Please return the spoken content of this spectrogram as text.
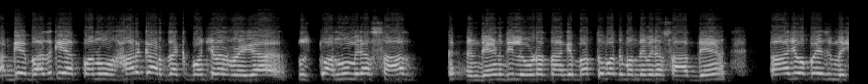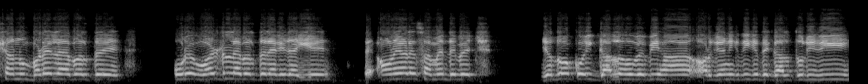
ਅੱਗੇ ਵੱਧ ਕੇ ਆਪਾਂ ਨੂੰ ਹਰ ਘਰ ਤੱਕ ਪਹੁੰਚਣਾ ਪਏਗਾ। ਤੁਹਾਨੂੰ ਮੇਰਾ ਸਾਥ ਦੇਣ ਦੀ ਲੋੜ ਹੈ ਤਾਂ ਕਿ ਵੱਧ ਤੋਂ ਵੱਧ ਬੰਦੇ ਮੇਰਾ ਸਾਥ ਦੇਣ। ਤਾਂ ਜੋ ਆਪਾਂ ਇਸ ਮਿਸ਼ਨ ਨੂੰ ਬੜੇ ਲੈਵਲ ਤੇ, ਪੂਰੇ ਵਰਲਡ ਲੈਵਲ ਤੇ ਲੈ ਕੇ ਜਾਈਏ। ਤੇ ਆਉਣੇ ਵਾਲੇ ਸਮੇਂ ਦੇ ਵਿੱਚ ਜਦੋਂ ਕੋਈ ਗੱਲ ਹੋਵੇ ਵੀ ਹਾਂ ਆਰਗੇਨਿਕ ਦੀ ਕਿਤੇ ਗੱਲ ਤੁਰੀ ਸੀ,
